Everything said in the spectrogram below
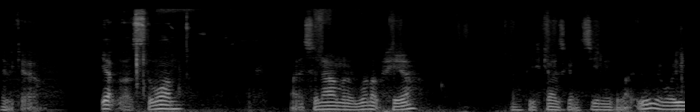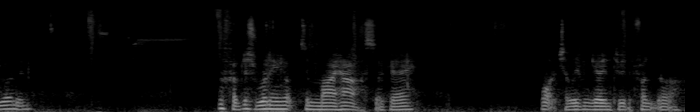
there we go. Yep, that's the one. Alright, so now I'm to run up here. These guys are to see me, they're like, ooh, where are you running? Look, I'm just running up to my house, okay? Watch, I'll even go in through the front door.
